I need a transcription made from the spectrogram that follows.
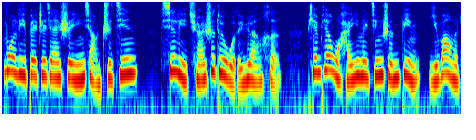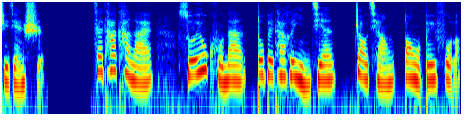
茉莉被这件事影响至今。心里全是对我的怨恨，偏偏我还因为精神病遗忘了这件事。在他看来，所有苦难都被他和尹坚、赵强帮我背负了。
